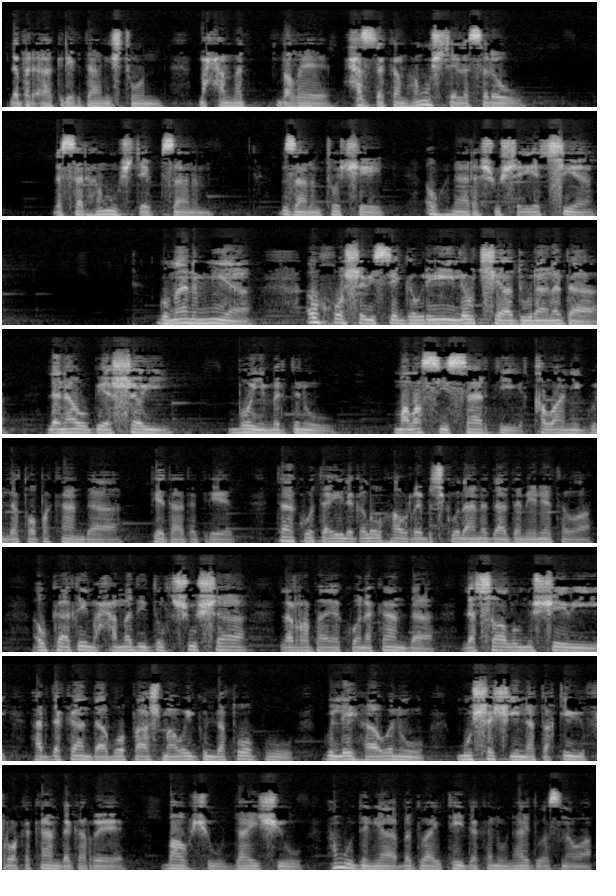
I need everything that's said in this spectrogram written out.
لە بەر ئاگرێک دانیشتوون، محەمەد دەڵێ، حەز دەکەم هەموو شتێ لەسەرە و لەسەر هەموو شتێک بزانم، بزانم تۆ کێیت، ئەو هەنارە شووشەیە چییە؟ گومانم نییە ئەو خۆشەویستیە گەورەیەی لەو چیا دوورانەدا لە ناو بێشەوی بۆی مردن و مەڵەسی ساردی قەوانی گوللە تۆپەکاندا پێدا دەگرێت، تا کۆتایی لەگەڵ ئەو هاوڕێ بچکۆلانەدا دەمێنێتەوە، ئەو کاتەی محەمەدی دڵشووشە لە ڕەبایە کۆنەکاندا لە چاڵ و نشێوی هەردەکاندا بۆ پاشماوەی گوللە تۆپ و گوللەی هاوەن و مووشەکی نەتەقیوی فڕۆکەکان دەگەڕێ، باوکی و دایکی و هەموو دنیا بە دوای تەی دەکەن و نایدۆزنەوە.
